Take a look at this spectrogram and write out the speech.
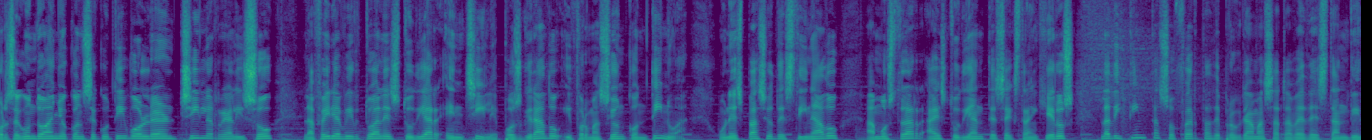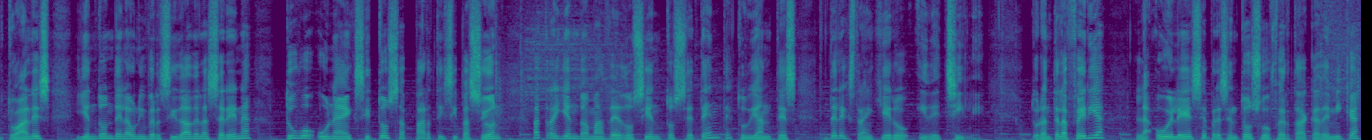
Por segundo año consecutivo, Learn Chile realizó la feria virtual Estudiar en Chile, posgrado y formación continua, un espacio destinado a mostrar a estudiantes extranjeros las distintas ofertas de programas a través de stand virtuales y en donde la Universidad de La Serena tuvo una exitosa participación atrayendo a más de 270 estudiantes del extranjero y de Chile. Durante la feria, la ULS presentó su oferta académica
